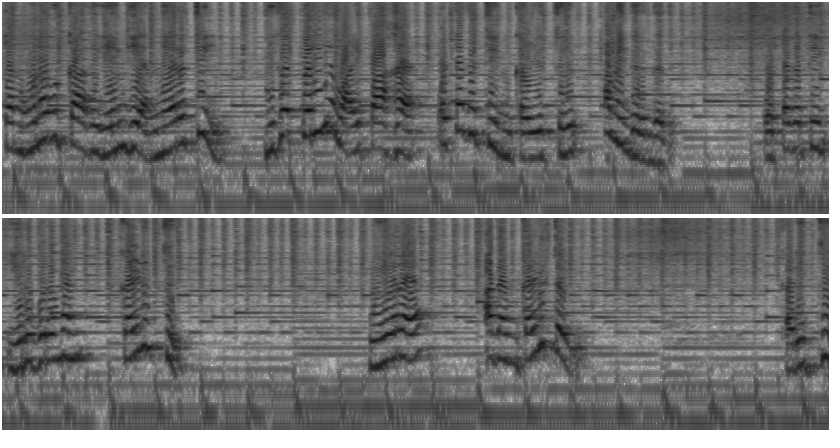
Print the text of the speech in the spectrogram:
தன் உணவுக்காக ஏங்கிய அந்நேரத்தில் மிகப்பெரிய வாய்ப்பாக ஒட்டகத்தின் கழுத்து அமைந்திருந்தது. ஒட்டகத்தின் இருபுறமும் கழுத்து உயர அதன் கழுத்தை கடித்து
